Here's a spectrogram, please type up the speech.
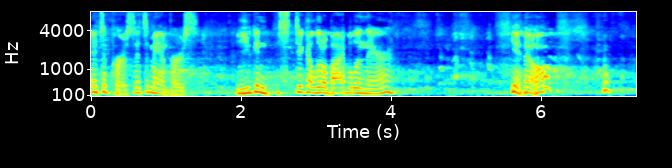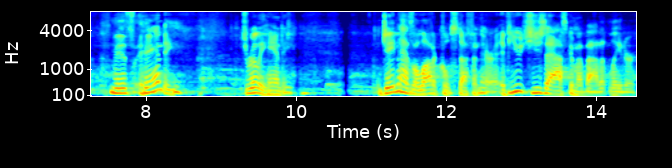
It's a purse, it's a man purse. You can stick a little Bible in there you know? I mean, it's handy. It's really handy. Jaden has a lot of cool stuff in there. If you, you just ask him about it later.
